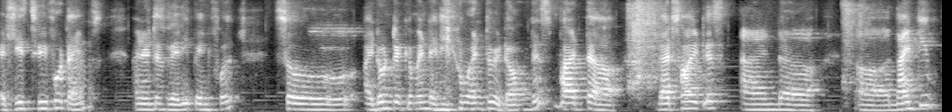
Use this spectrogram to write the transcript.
at least three, four times, and it is very painful. So I don't recommend anyone to adopt this, but uh, that's how it is. And uh, uh, 90,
